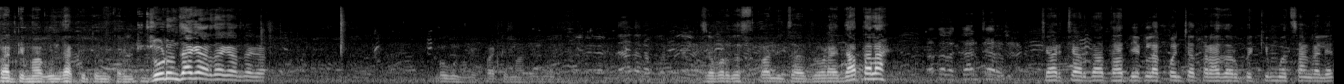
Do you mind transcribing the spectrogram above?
पाठी मागून दाखवतो मित्रांनो. जोडून जाग्यावर जाग्यावर जागा बघून घे पाठीमागे. जबरदस्त क्वालिटीचा जोड आहे. दाताला? चार चार दात हात एक लाख पंच्याहत्तर हजार रुपये किंमत सांगालेत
